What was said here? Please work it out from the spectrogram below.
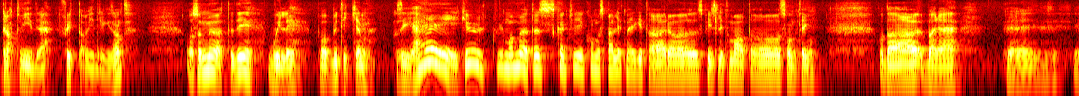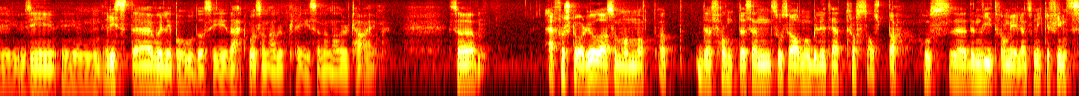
dratt videre. Flytta videre. ikke sant? Og så møter de Willy på butikken og sier 'Hei, kult, vi må møtes. Kan ikke vi komme og spille litt mer gitar og spise litt mat?' og sånne ting. Og da bare eh, eh, si, rister Willy på hodet og sier 'That was another place and another time'. Så jeg forstår det jo da som om at, at det fantes en sosial mobilitet tross alt da, hos eh, den hvite familien som ikke fins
